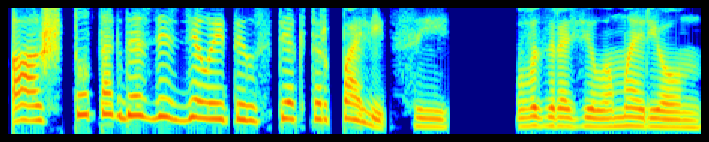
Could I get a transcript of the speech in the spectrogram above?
«А что тогда здесь делает инспектор полиции?» — возразила Мэрион.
